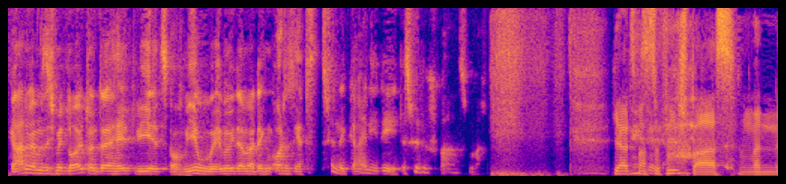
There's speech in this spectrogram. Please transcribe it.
gerade wenn man sich mit Leuten unterhält, wie jetzt auch wir, wo wir immer wieder mal denken, oh, das, ja, das wäre eine geile Idee, das würde Spaß machen. Ja, es macht so viel Spaß. Man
